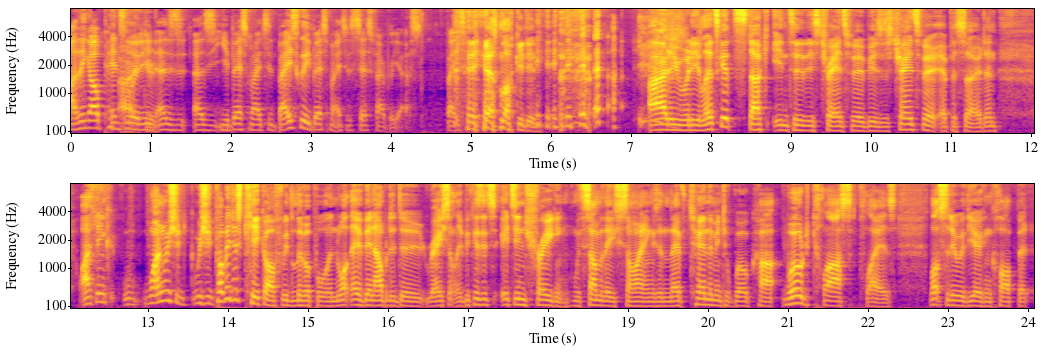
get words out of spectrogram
I think I'll pencil Alright, it in as as your best mates with basically best mates with Cesc Fabregas. Basically. yeah, lock it in. Alrighty, Woody, let's get stuck into this transfer business, transfer episode, and I think one we should we should probably just kick off with Liverpool and what they've been able to do recently because it's it's intriguing with some of these signings and they've turned them into world world class players. Lots to do with Jurgen Klopp, but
